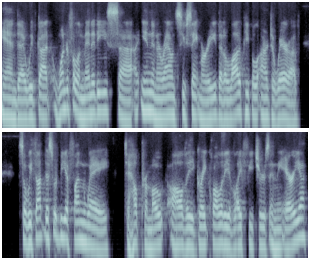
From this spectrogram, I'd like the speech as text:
And uh, we've got wonderful amenities uh, in and around Sault Ste. Marie that a lot of people aren't aware of. So we thought this would be a fun way to help promote all the great quality of life features in the area,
